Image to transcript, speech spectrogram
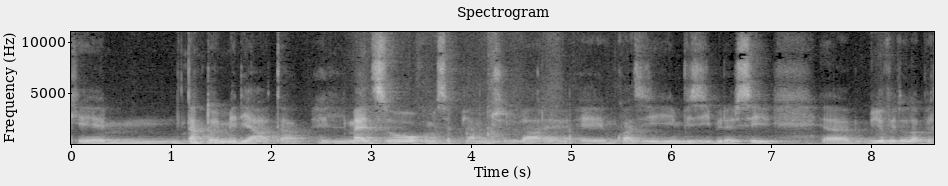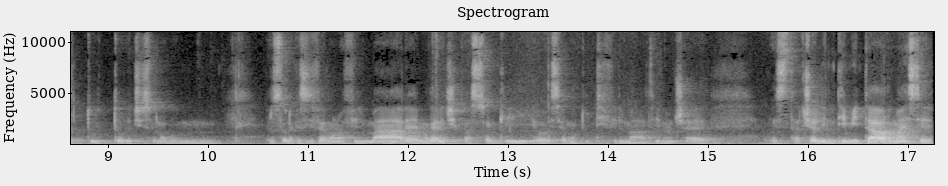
che intanto è immediata, il mezzo come sappiamo il cellulare è quasi invisibile, sì, eh, io vedo dappertutto che ci sono persone che si fermano a filmare, magari ci passo anche io e siamo tutti filmati, non c'è questa, cioè l'intimità ormai si è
